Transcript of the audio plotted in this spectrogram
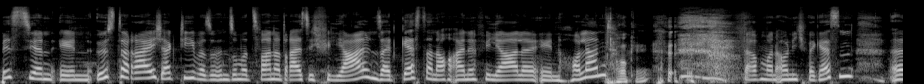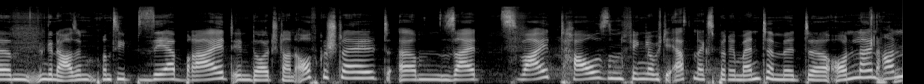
bisschen in Österreich aktiv, also in Summe 230 Filialen. Seit gestern auch eine Filiale in Holland. Okay. Darf man auch nicht vergessen. Ähm, genau, also im Prinzip sehr breit in Deutschland aufgestellt. Ähm, seit 2000 fingen, glaube ich, die ersten Experimente mit äh, Online an.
